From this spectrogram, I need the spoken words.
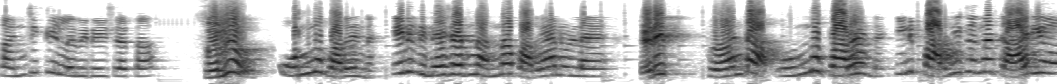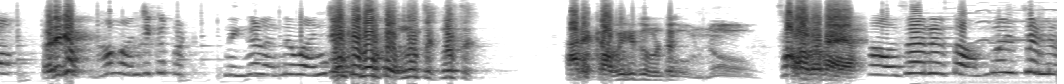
വഞ്ചിക്കല്ല ദിനേശേട്ടാ സുലു ഒന്ന് പറയണ്ട. ഇനി ദിനേശേട്ടൻ എന്നാ പറയാനുള്ളേ? എടി വേണ്ട ഒന്ന് പറയണ്ട. ഇനി പറഞ്ഞിട്ടെന്ന കാര്യോ? എടി ഞാൻ- വഞ്ചിക്കപ്പെട്ടു. നിങ്ങൾ എന്നെ വഞ്ചിക്കപ്പെട്ടു കവിതുണ്ട് സമാധാനായ. അവസാനം സമ്മതിച്ചല്ലോ.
